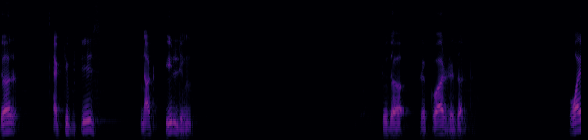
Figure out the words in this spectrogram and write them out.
their activities not yielding to the required result. Why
